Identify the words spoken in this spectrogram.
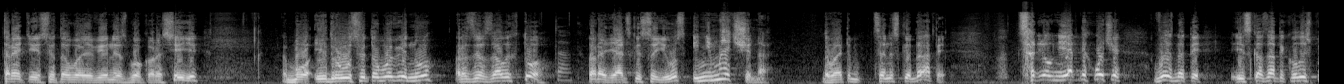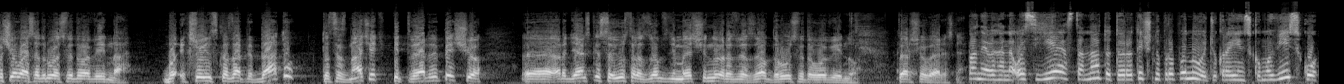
Третьої світової війни з боку Росії, бо і Другу світову війну розв'язали хто? Так. Радянський Союз і Німеччина. Давайте це не скидати. Царьов ніяк не хоче визнати і сказати, коли ж почалася Друга світова війна. Бо якщо він сказати дату, то це значить підтвердити, що Радянський Союз разом з Німеччиною розв'язав Другу світову війну 1 вересня. Пане Євгене, ось ЄС та НАТО теоретично пропонують українському війську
